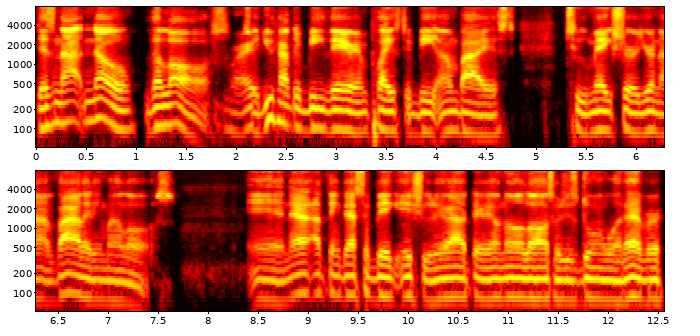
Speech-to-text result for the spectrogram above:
does not know the laws. Right. So you have to be there in place to be unbiased to make sure you're not violating my laws. And that, I think that's a big issue. They're out there, they don't know laws, or just doing whatever.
